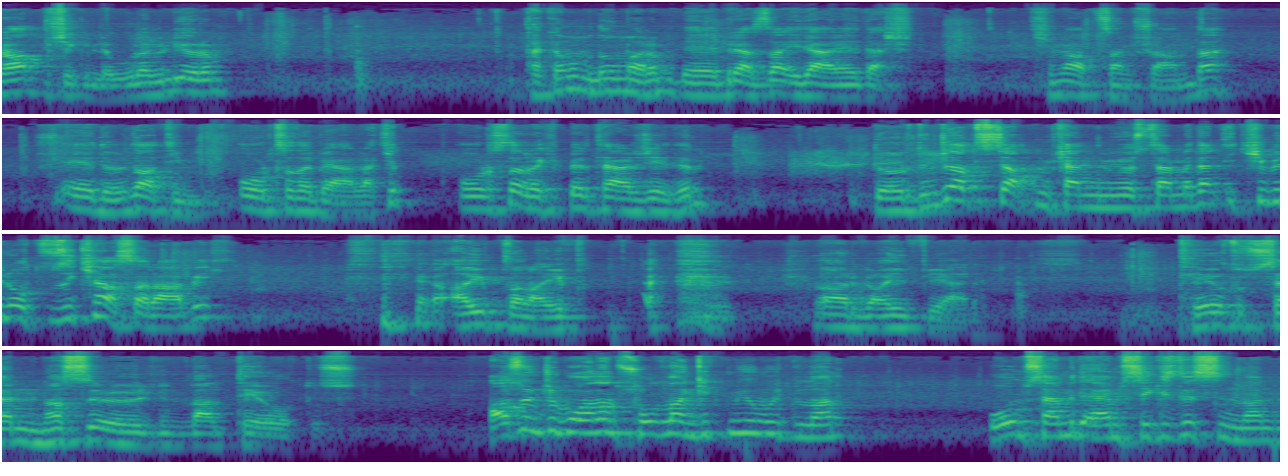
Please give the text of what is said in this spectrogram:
rahat bir şekilde vurabiliyorum. Takımım da umarım e, biraz daha idare eder. Kimi atsam şu anda? Şu E4'ü atayım. Ortada bir rakip. Ortada rakipleri tercih edin. Dördüncü atış yaptım kendimi göstermeden. 2032 hasar abi. ayıp lan ayıp. Harbi ayıp yani. T30 sen nasıl öldün lan T30? Az önce bu adam soldan gitmiyor muydu lan? Oğlum sen bir de M8'desin lan.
